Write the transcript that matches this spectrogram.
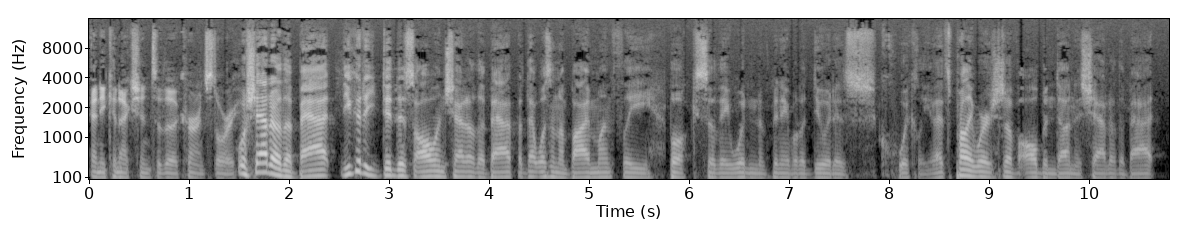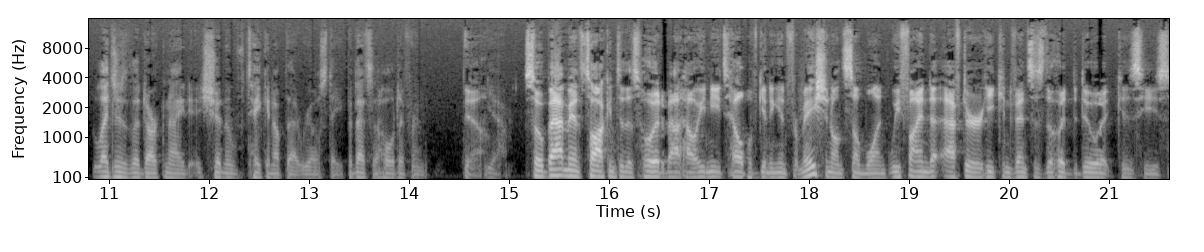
any connection to the current story. Well, Shadow of the Bat. You could have did this all in Shadow of the Bat, but that wasn't a bi-monthly book, so they wouldn't have been able to do it as quickly. That's probably where it should have all been done. Is Shadow of the Bat, Legends of the Dark Knight. It shouldn't have taken up that real estate, but that's a whole different. Yeah. Yeah. So Batman's talking to this Hood about how he needs help of getting information on someone. We find after he convinces the Hood to do it because he's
